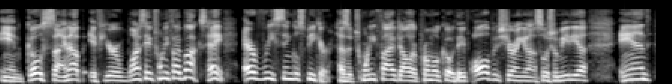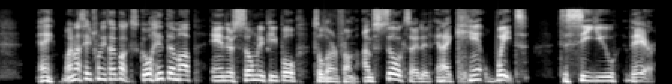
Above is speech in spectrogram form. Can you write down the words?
and go sign up if you want to save 25 bucks. Hey, every single speaker has a $25 promo code. They've all been sharing it on social media and hey, why not save 25 bucks? Go hit them up. And there's so many people to learn from. I'm so excited and I can't wait to see you there.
